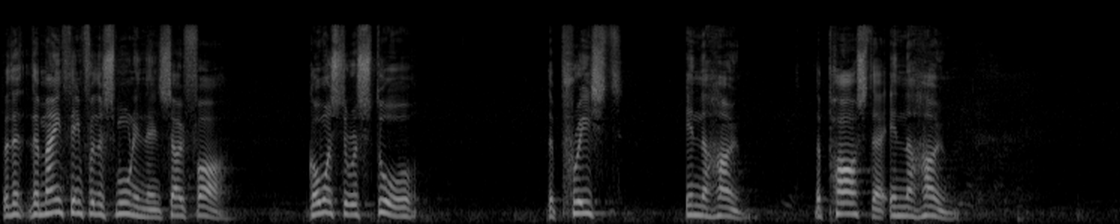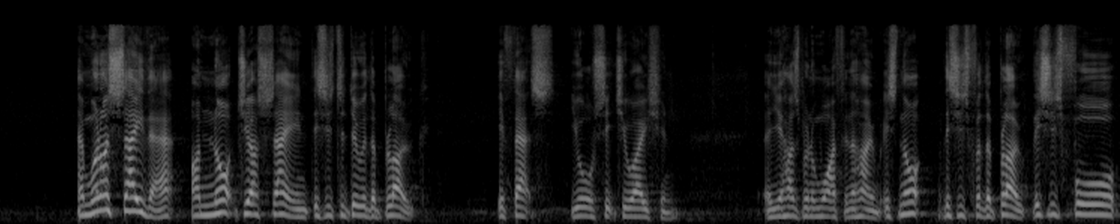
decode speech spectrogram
But the, the main thing from this morning, then, so far, God wants to restore the priest in the home, the pastor in the home. And when I say that, I'm not just saying this is to do with the bloke, if that's your situation and your husband and wife in the home. It's not, this is for the bloke. This is for,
